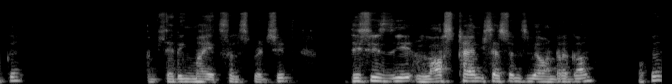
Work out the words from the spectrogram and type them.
Okay. I'm setting my Excel spreadsheet. This is the last time sessions we have undergone. Okay.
